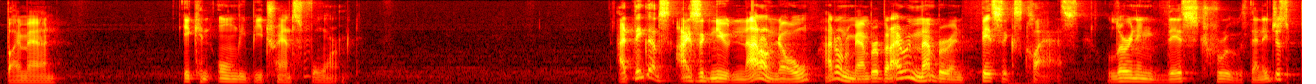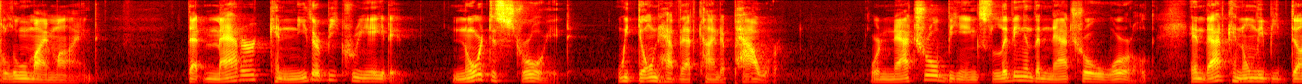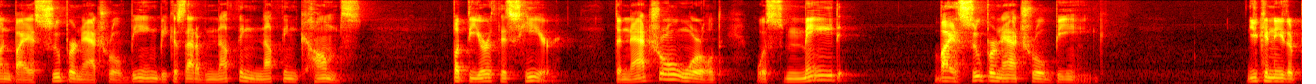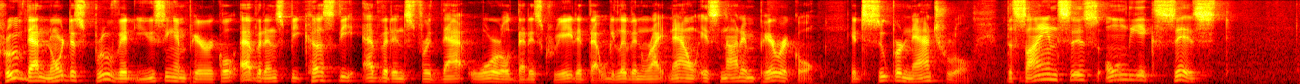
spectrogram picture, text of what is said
by man. It can only be transformed. I think that's Isaac Newton. I don't know. I don't remember, but I remember in physics class learning this truth, and it just blew my mind that matter can neither be created nor destroyed. We don't have that kind of power. We're natural beings living in the natural world, and that can only be done by a supernatural being because out of nothing, nothing comes. But the earth is here. The natural world was made by a supernatural being. You can neither prove that nor disprove it using empirical evidence because the evidence for that world that is created that we live in right now is not empirical. It's supernatural. The sciences only exist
